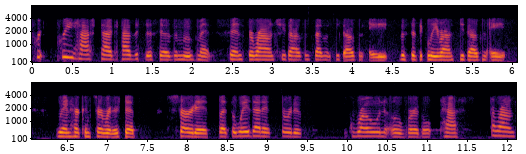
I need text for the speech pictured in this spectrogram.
pre- pre-hashtag has existed as a movement since around 2007, 2008, specifically around 2008, when her conservatorship started. But the way that it's sort of grown over the past around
